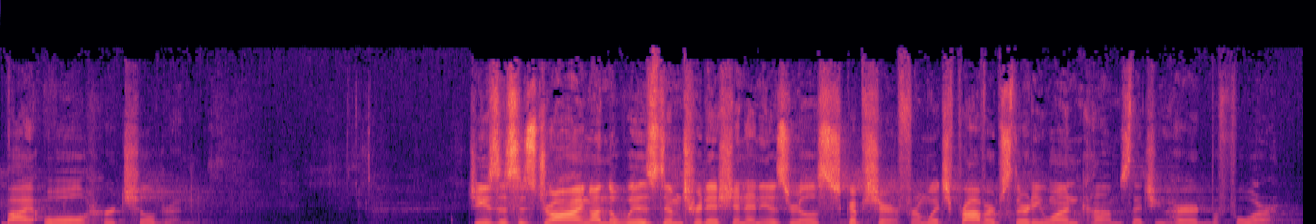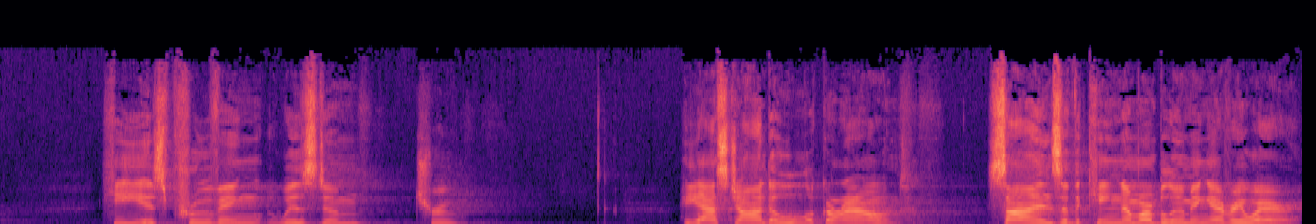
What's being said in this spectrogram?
by all her children. Jesus is drawing on the wisdom tradition in Israel's scripture, from which Proverbs 31 comes that you heard before. He is proving wisdom true. He asked John to look around. Signs of the kingdom are blooming everywhere.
